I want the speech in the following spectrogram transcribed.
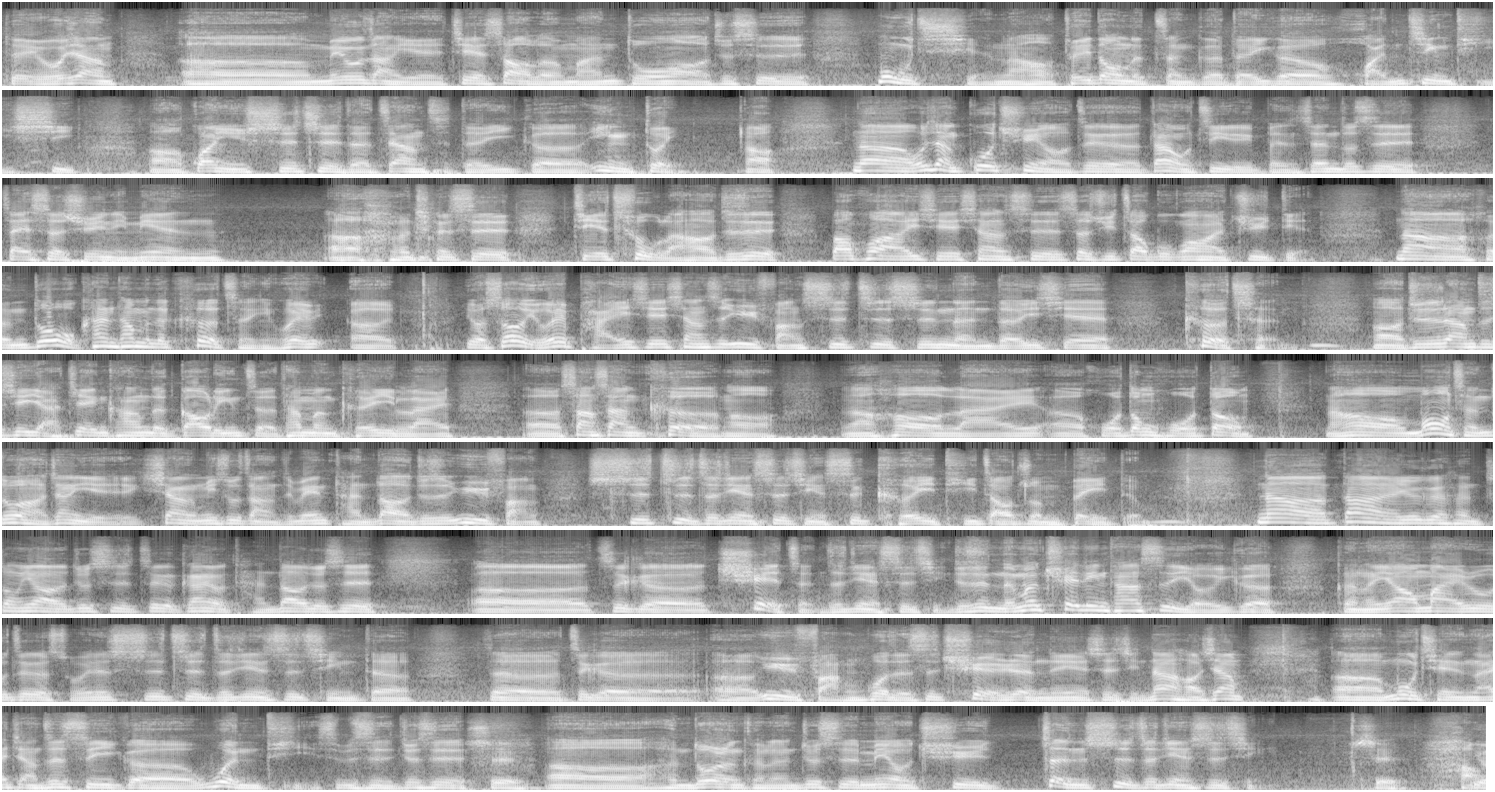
对，我想，呃，秘书长也介绍了蛮多哦，就是目前然后推动了整个的一个环境体系啊，关于失智的这样子的一个应对。好，那我想过去哦，这个，但我自己本身都是在社区里面，呃，就是接触了哈，就是包括一些像是社区照顾关怀据点，那很多我看他们的课程也会，呃，有时候也会排一些像是预防失智失能的一些课程，哦，就是让这些亚健康的高龄者他们可以来，呃，上上课哦。然后来呃活动活动，然后某种程度好像也像秘书长这边谈到，就是预防失智这件事情是可以提早准备的。那当然有一个很重要的就是这个刚刚有谈到就是。呃，这个确诊这件事情，就是能不能确定他是有一个可能要迈入这个所谓的失智这件事情的的这个呃预防或者是确认这件事情？但好像呃目前来讲这是一个问题，是不是？就是是呃很多人可能就是没有去正视这件事情。是好。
